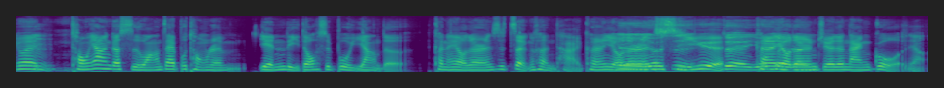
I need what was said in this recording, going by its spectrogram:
因为嗯同样一个死亡在不同人眼里都是不一样的。可能有的人是憎恨他，可能有的人喜悦，对，可能有的人觉得难过，这样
